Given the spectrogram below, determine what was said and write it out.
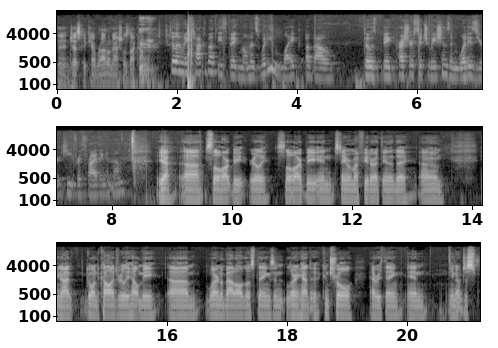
And Jessica Camerato, Nationals.com. Dylan, when you talk about these big moments, what do you like about those big pressure situations, and what is your key for thriving in them? Yeah, uh, slow heartbeat, really slow heartbeat, and staying where my feet are at the end of the day. Um, you know, I've, going to college really helped me um, learn about all those things and learning how to control everything, and you know, just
